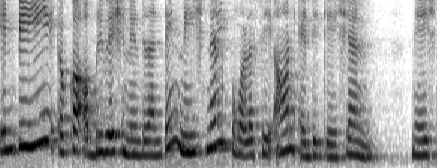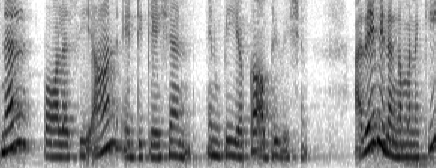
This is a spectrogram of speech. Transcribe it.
NPE యొక్క అబ్రివేషన్ ఏంటిదంటే national policy on education national policy on education NPE యొక్క అబ్రివేషన్ అదేవిధంగా మనకి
